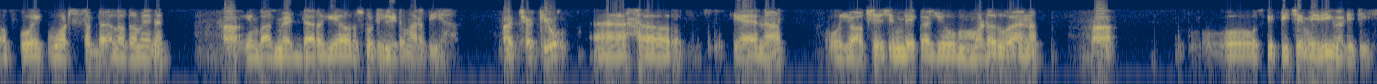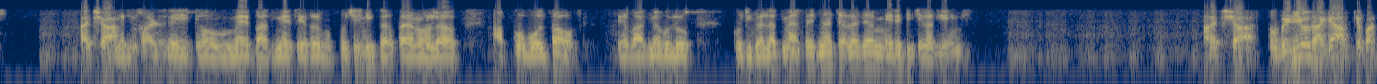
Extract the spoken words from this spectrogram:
आपको एक व्हाट्सएप डाला था मैंने। हाँ। लेकिन बाद में डर गया और उसको डिलीट मार दिया। अच्छा क्यों? क्या है ना वो जो अक्षय शिंदे का जो मर्डर हुआ है ना हाँ। वो उसके पीछे मेरी गाड़ी थी। अच्छा। मेरी फट गई तो मैं बाद में फिर कुछ नहीं कर पाया। मैं बोला आपको बोलता हूँ। फिर बाद में बोलो कुछ गलत मैसेज ना चला जाए मेरे पीछे लगे अच्छा तो वीडियो था क्या आपके पास?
